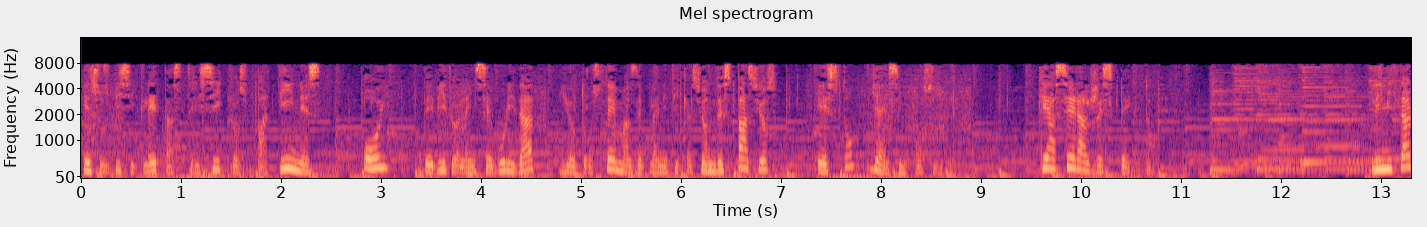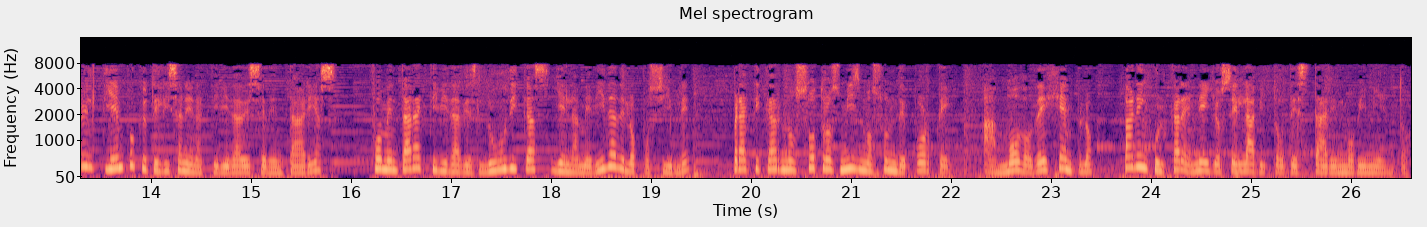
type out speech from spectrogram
en sus bicicletas, triciclos, patines. Hoy, debido a la inseguridad y otros temas de planificación de espacios, esto ya es imposible. ¿Qué hacer al respecto? Limitar el tiempo que utilizan en actividades sedentarias, fomentar actividades lúdicas y en la medida de lo posible, practicar nosotros mismos un deporte a modo de ejemplo para inculcar en ellos el hábito de estar en movimiento.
